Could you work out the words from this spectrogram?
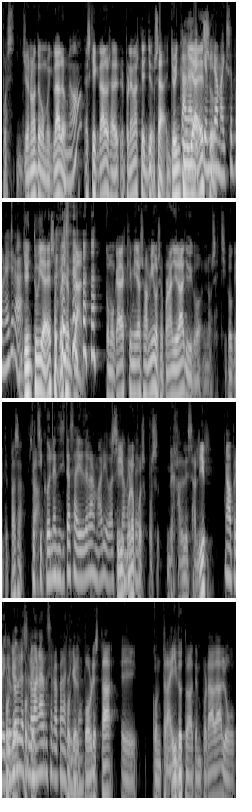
Pues yo no lo tengo muy claro. ¿No? Es que claro, o sea, el problema es que yo, o sea, yo Cada intuía vez eso. que mira a Mike se pone a llorar. Yo intuía eso, pero es en plan, como cada vez que mira a su amigo se pone a llorar, yo digo, no sé, chico, ¿qué te pasa? O Ese chico necesita salir del armario, sí, básicamente. bueno, pues, pues dejarle salir. No, pero yo creo que se porque- lo van a reservar para la Porque quinta. el pobre está eh, contraído toda la temporada. Luego,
